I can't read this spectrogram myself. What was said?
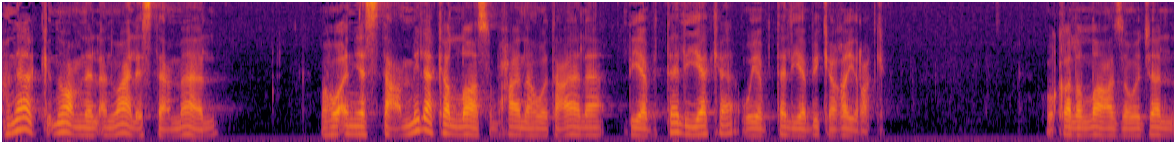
هناك نوع من الأنواع الاستعمال وهو أن يستعملك الله سبحانه وتعالى ليبتليك ويبتلي بك غيرك. وقال الله عز وجل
